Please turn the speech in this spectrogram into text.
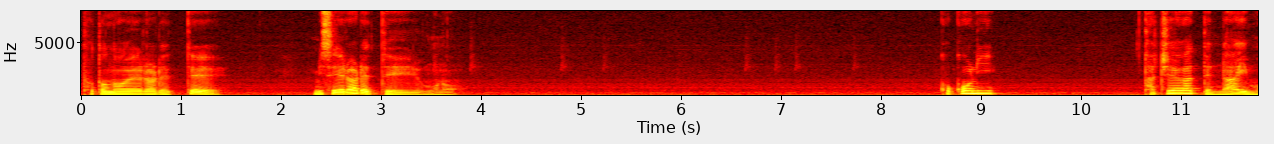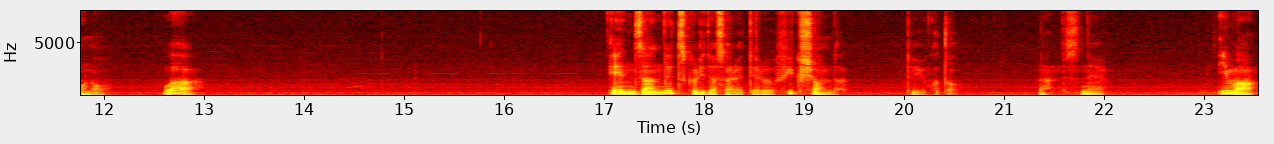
整えられて見せられているものここに立ち上がってないものは演算で作り出されてるフィクションだということなんですね。今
